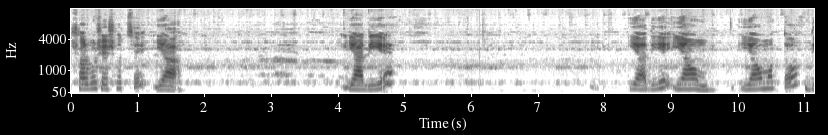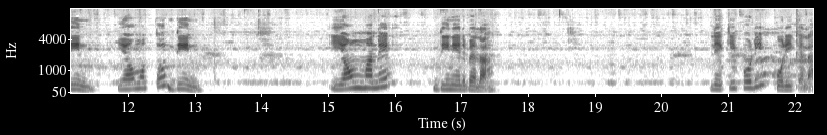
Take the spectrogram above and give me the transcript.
সর্বশেষ হচ্ছে ইয়া। ইয়া দিয়ে ইয়া দিয়ে ইয়াম ইয়ামত দিন ইয়ামত দিন। ইয়ম মানে দিনের বেলা। লেকি পড়ি করি খেলা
